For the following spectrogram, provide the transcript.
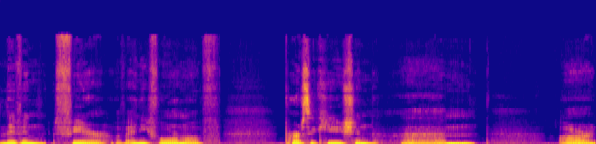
live in fear of any form of persecution um, or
